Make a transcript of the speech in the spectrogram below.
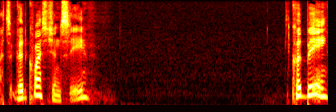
That's a good question, Steve. Could be.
